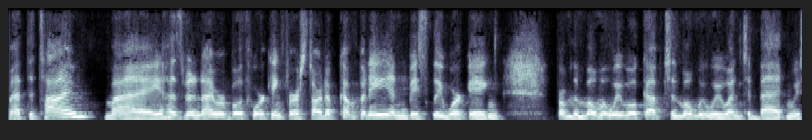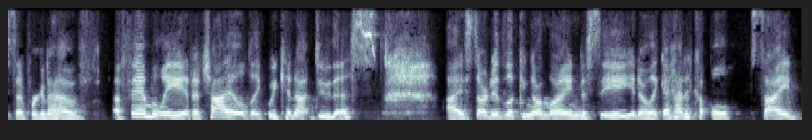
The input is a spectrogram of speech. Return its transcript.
At the time, my husband and I were both working for a startup company and basically working from the moment we woke up to the moment we went to bed. And we said, if we're going to have a family and a child, like we cannot do this. I started looking online to see, you know, like I had a couple side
